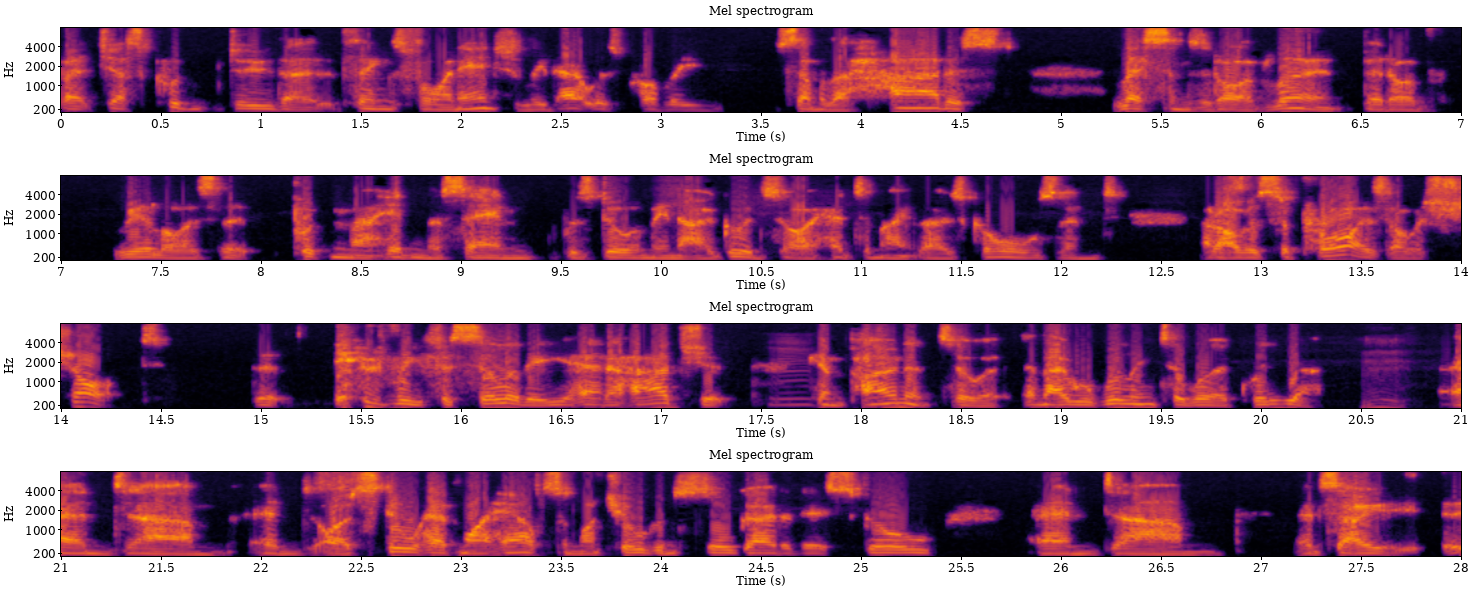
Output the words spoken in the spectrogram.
but just couldn't do the things financially, that was probably some of the hardest lessons that I've learned. But I've realised that putting my head in the sand was doing me no good. So I had to make those calls, and and I was surprised. I was shocked that every facility had a hardship mm. component to it, and they were willing to work with you. Mm. And um, and I still have my house, and my children still go to their school, and um, and so uh,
